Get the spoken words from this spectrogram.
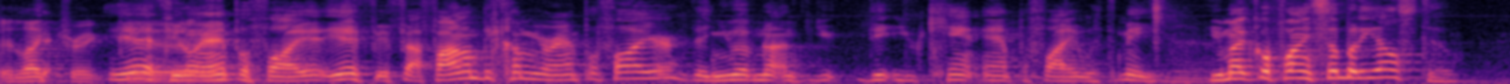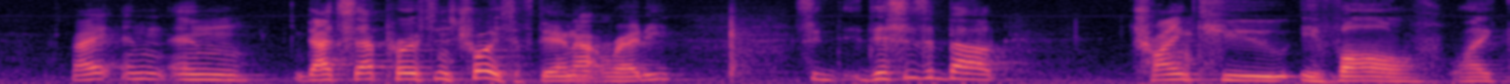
electric, Yeah, if you don't uh, amplify it, yeah, if, if, if I don't become your amplifier, then you have nothing, you, you can't amplify it with me. You might go find somebody else to. right? And and that's that person's choice if they're not ready. See, this is about trying to evolve like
